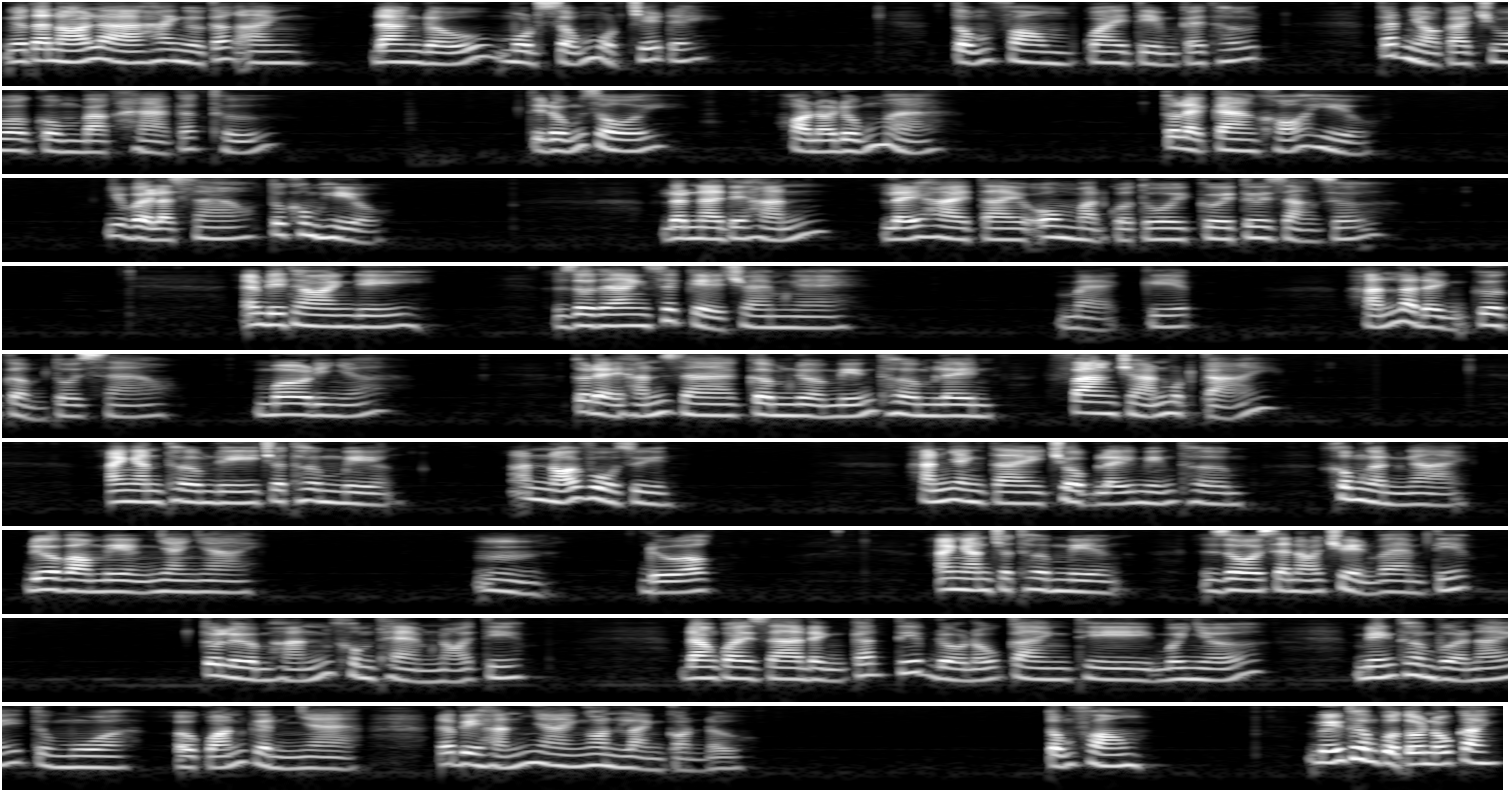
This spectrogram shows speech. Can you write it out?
Người ta nói là hai người các anh Đang đấu một sống một chết đấy. Tống Phong quay tìm cái thớt, Cắt nhỏ cà chua cùng bạc hà các thứ. Thì đúng rồi, Họ nói đúng mà. Tôi lại càng khó hiểu. Như vậy là sao? Tôi không hiểu. Lần này thì hắn Lấy hai tay ôm mặt của tôi Cười tươi rạng rỡ. Em đi theo anh đi. Rồi thì anh sẽ kể cho em nghe. Mẹ kiếp Hắn là định cưa cầm tôi sao? Mơ đi nhá. Tôi đẩy hắn ra cầm nửa miếng thơm lên Phang chán một cái. Anh ăn thơm đi cho thơm miệng. Anh nói vô duyên. Hắn nhanh tay chộp lấy miếng thơm Không ngần ngại Đưa vào miệng nhai nhai. Ừ, được. Anh ăn cho thơm miệng, Rồi sẽ nói chuyện với em tiếp. Tôi lườm hắn, không thèm nói tiếp. Đang quay ra định cắt tiếp đồ nấu canh Thì mới nhớ, Miếng thơm vừa nãy tôi mua Ở quán gần nhà Đã bị hắn nhai ngon lành còn đâu. Tống Phong, Miếng thơm của tôi nấu canh.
